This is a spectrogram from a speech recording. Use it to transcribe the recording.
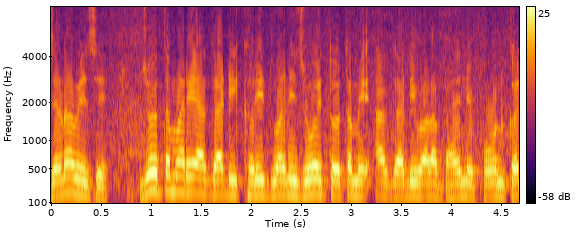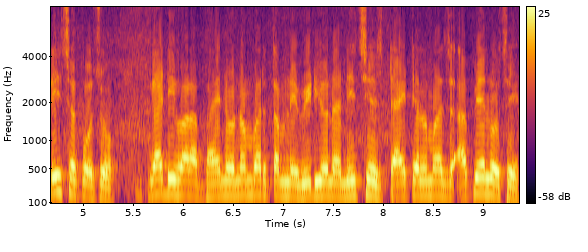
જણાવે છે. જો તમારે આ ગાડી ખરીદવાની જ હોય તો તમે આ ગાડીવાળા ભાઈને ફોન કરી શકો છો. ગાડીવાળા ભાઈનો નંબર તમને વિડીયોના નીચે જ ટાઇટલમાં જ આપેલો છે.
